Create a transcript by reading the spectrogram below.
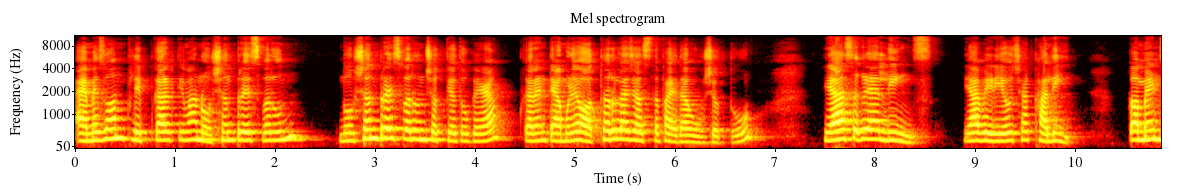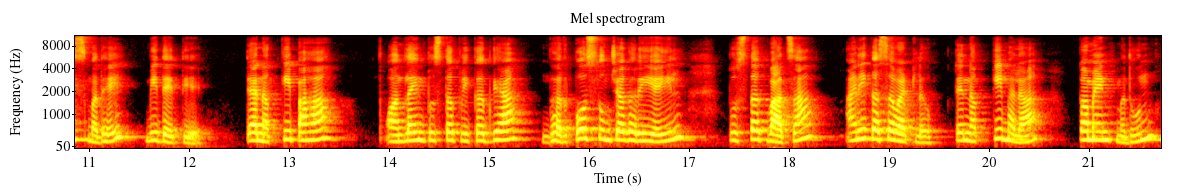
ॲमेझॉन फ्लिपकार्ट किंवा नोशन प्रेसवरून. नोशन प्रेसवरून शक्यतो घ्या कारण त्यामुळे ऑथरला जास्त फायदा होऊ शकतो. ह्या सगळ्या लिंक्स या व्हिडिओच्या खाली कमेंट्समध्ये मी देते त्या नक्की पहा ऑनलाईन पुस्तक विकत घ्या. घरपोच तुमच्या घरी येईल. पुस्तक वाचा. आणि कसं वाटलं ते नक्की मला कमेंटमधून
